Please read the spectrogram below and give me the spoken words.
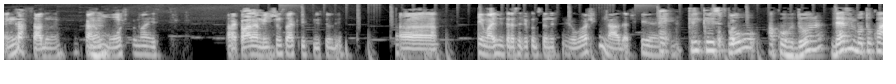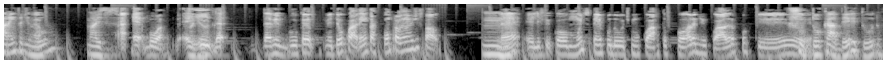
É engraçado, né? O cara uhum. é um uhum. monstro, mas tá claramente um sacrifício ali. Uh, o que mais interessante aconteceu nesse jogo? Eu acho que nada. Acho que é. é Chris Paul acordou, né? Devin botou 40 de é. novo. Mas. Ah, é, boa. E Devin Booker meteu 40 com problemas de falta. Uhum. Né? Ele ficou muito tempo do último quarto fora de quadra porque. Chutou cadeira e tudo.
